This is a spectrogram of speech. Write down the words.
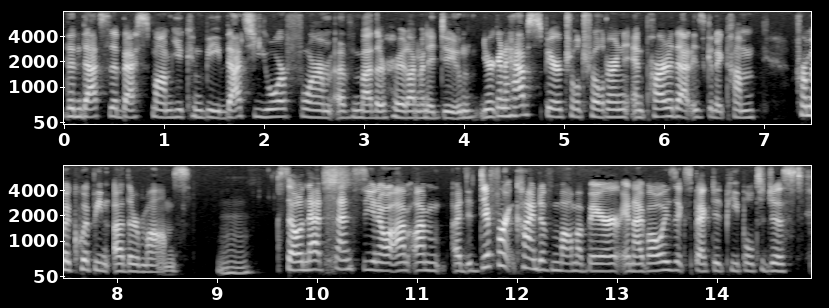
then that's the best mom you can be. That's your form of motherhood I'm going to do. You're going to have spiritual children, and part of that is going to come from equipping other moms. Mm-hmm so in that sense, you know, I'm I'm a different kind of mama bear, and I've always expected people to just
